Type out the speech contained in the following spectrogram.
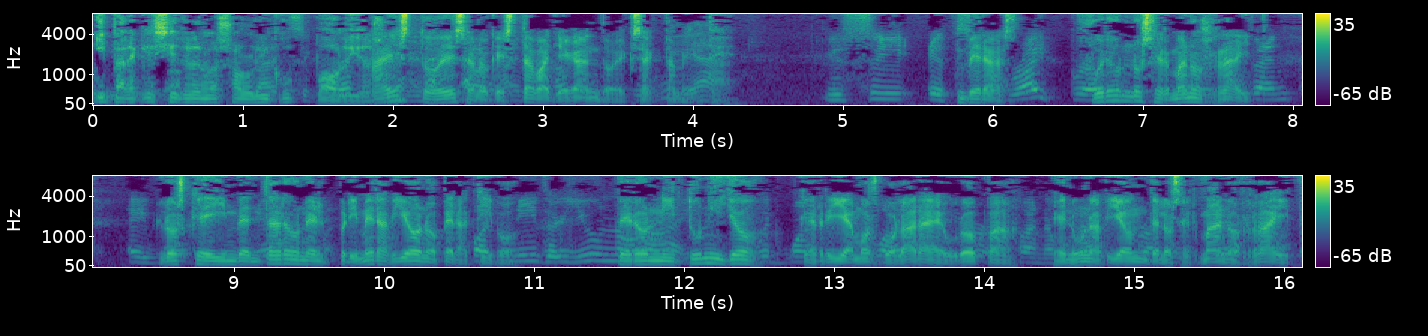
¿Y para qué sirven los oligopolios? A esto es a lo que estaba llegando exactamente. Verás, fueron los hermanos Wright los que inventaron el primer avión operativo. Pero ni tú ni yo querríamos volar a Europa en un avión de los hermanos Wright.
